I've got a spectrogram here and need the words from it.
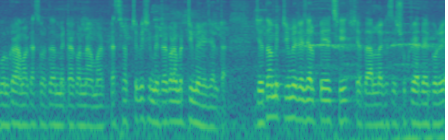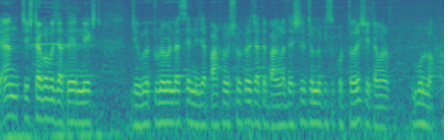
গোল করে আমার কাছে ওটা মেটার করে না, আমার কাছে সবচেয়ে বেশি মেটার করে আমার টিমের রেজাল্টটা যেহেতু আমি টিমের রেজাল্ট পেয়েছি সেটা আল্লাহর কাছে শুক্রিয়া আদায় করি অ্যান্ড চেষ্টা করব যাতে নেক্সট যেগুলো টুর্নামেন্ট আছে, নিজের পারফরমেন্স শুরু করে যাতে বাংলাদেশের জন্য কিছু করতে পারে, সেটা আমার মূল লক্ষ্য।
